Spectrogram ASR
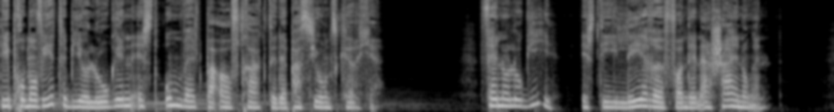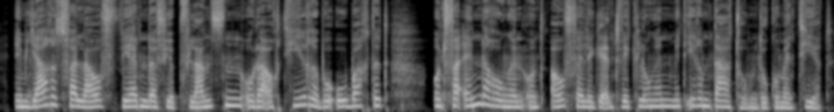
Die promovierte Biologin ist Umweltbeauftragte der Passionskirche. Phänologie ist die Lehre von den Erscheinungen. Im Jahresverlauf werden dafür Pflanzen oder auch Tiere beobachtet und Veränderungen und auffällige Entwicklungen mit ihrem Datum dokumentiert.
